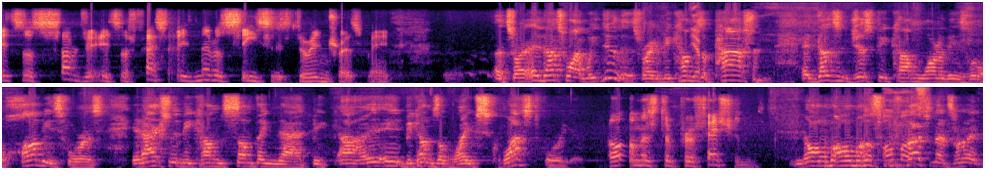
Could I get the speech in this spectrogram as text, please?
it's a subject. It's a fascinating. It never ceases to interest me. That's right. And that's why we do this, right? It becomes yep. a passion. It doesn't just become one of these little hobbies for us. It actually becomes something that be, uh, it becomes a life's quest for you. Almost a profession. Almost, almost a profession, that's right.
